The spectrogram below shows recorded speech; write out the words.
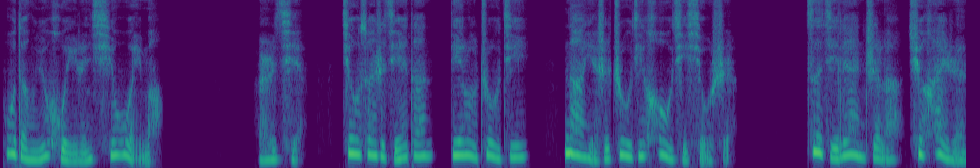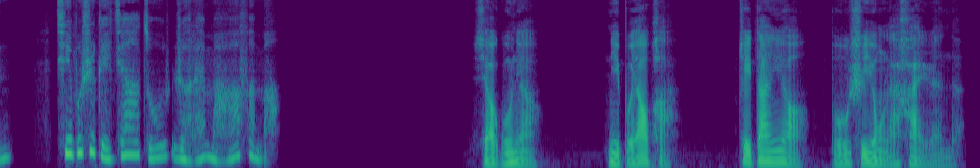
不等于毁人修为吗？而且，就算是结丹跌落筑基，那也是筑基后期修士，自己炼制了去害人。岂不是给家族惹来麻烦吗？小姑娘，你不要怕，这丹药不是用来害人的，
